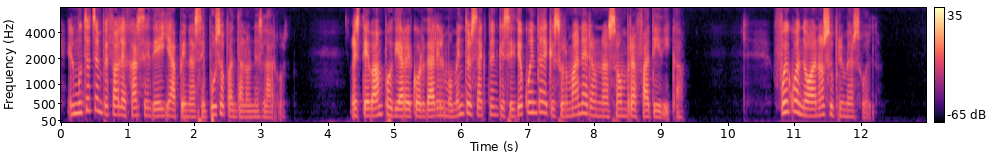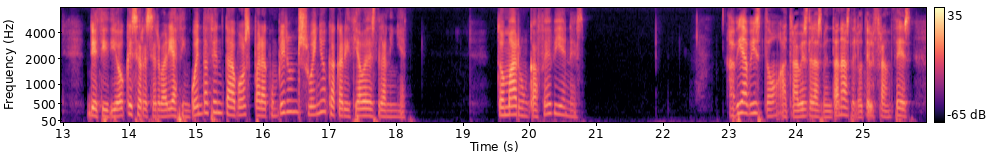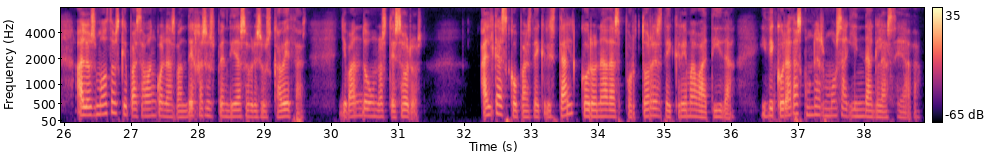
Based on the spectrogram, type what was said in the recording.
El muchacho empezó a alejarse de ella apenas se puso pantalones largos. Esteban podía recordar el momento exacto en que se dio cuenta de que su hermana era una sombra fatídica fue cuando ganó su primer sueldo. Decidió que se reservaría 50 centavos para cumplir un sueño que acariciaba desde la niñez. Tomar un café vienes. Había visto, a través de las ventanas del hotel francés, a los mozos que pasaban con las bandejas suspendidas sobre sus cabezas, llevando unos tesoros, altas copas de cristal coronadas por torres de crema batida y decoradas con una hermosa guinda glaseada.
